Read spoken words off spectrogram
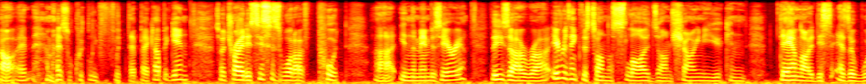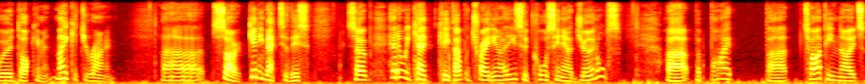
Oh, I may as well quickly flick that back up again. So traders this is what I've put uh, in the members area. These are uh, everything that's on the slides I'm showing you you can download this as a Word document. Make it your own. Uh, so getting back to this. So how do we keep, keep up with trading? These of course in our journals uh, but by uh, typing notes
